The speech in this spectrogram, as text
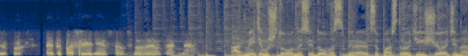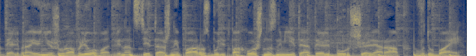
году решить вопрос. Это последняя инстанция, назовем так, да. Отметим, что на Седово собираются построить еще один отель в районе Журавлева. 12-этажный парус будет похож на знаменитый отель Бурж Эль Араб в Дубае.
